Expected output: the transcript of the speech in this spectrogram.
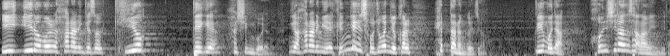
이 이름을 하나님께서 기억되게 하신 거예요. 그러니까 하나님이 굉장히 소중한 역할을 했다는 거죠. 그게 뭐냐? 헌신한 사람입니다.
